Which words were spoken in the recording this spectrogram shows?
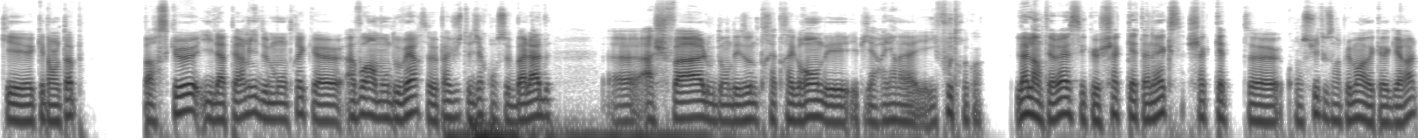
qui est, qui est dans le top. Parce qu'il a permis de montrer qu'avoir un monde ouvert, ça veut pas juste dire qu'on se balade euh, à cheval ou dans des zones très très grandes et, puis il n'y a rien à y foutre, quoi. Là, l'intérêt, c'est que chaque quête annexe, chaque quête euh, qu'on suit tout simplement avec Geralt,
